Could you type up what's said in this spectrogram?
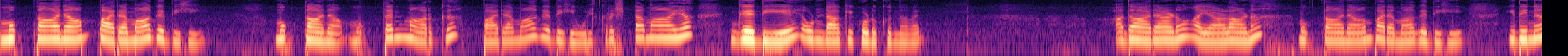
മുക്താനാം പരമാഗതി മുക്താന മുക്തന്മാർക്ക് പരമാഗതി ഉത്കൃഷ്ടമായ ഗതിയെ ഉണ്ടാക്കി കൊടുക്കുന്നവൻ. അതാരാണോ? അയാളാണ് മുക്താനാം പരമാഗതി ഇതിന്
